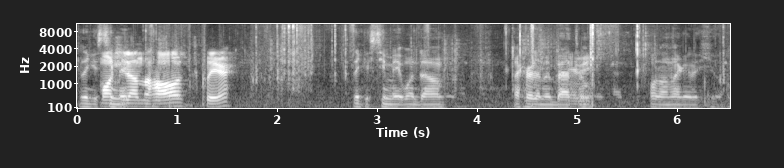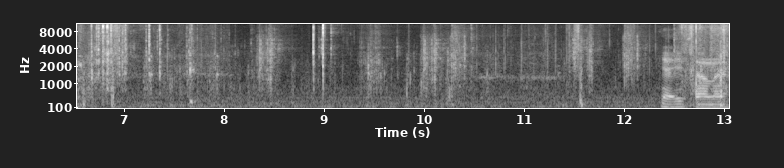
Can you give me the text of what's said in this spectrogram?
think Launching teammate. down the hall. It's clear. I think his teammate went down. I heard him in bathroom. Hold on, I gotta heal. him. Yeah, he's down there.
